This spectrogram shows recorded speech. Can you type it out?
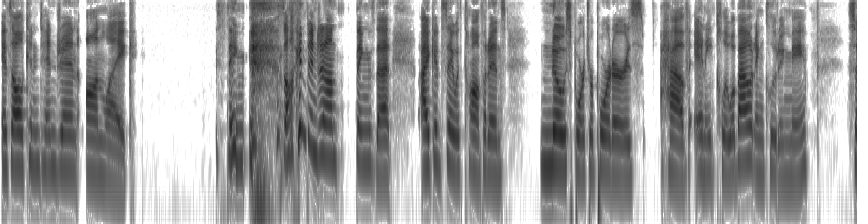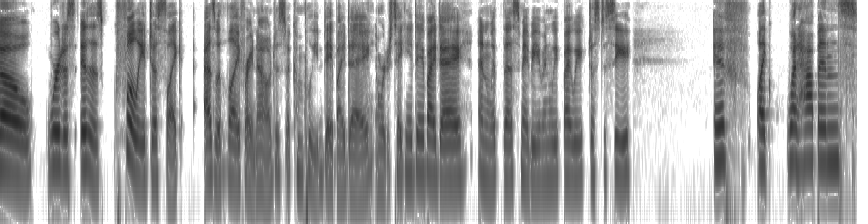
It's all contingent on like thing. it's all contingent on things that I could say with confidence. No sports reporters have any clue about, including me. So we're just it is fully just like as with life right now, just a complete day by day, and we're just taking it day by day, and with this maybe even week by week, just to see if like what happens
